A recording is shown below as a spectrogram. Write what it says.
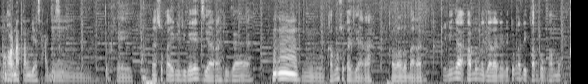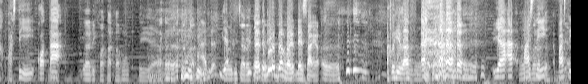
penghormatan biasa aja sih Hmm. Oke. Nah suka ini juga ya ziarah juga. Mm-mm. Hmm, kamu suka ziarah kalau lebaran? Ini nggak kamu ngejalanin itu nggak di kampung kamu? pasti Kota. Ya di kota kamu? Iya. ada dia Tadi dia dari bilang banyak desa ya. Aku hilaf. ya ah, Nah, pasti pasti.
